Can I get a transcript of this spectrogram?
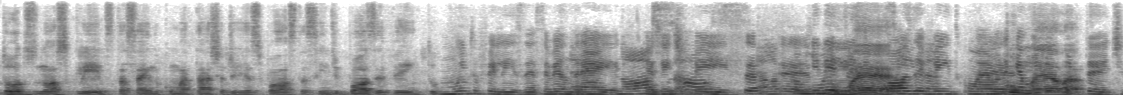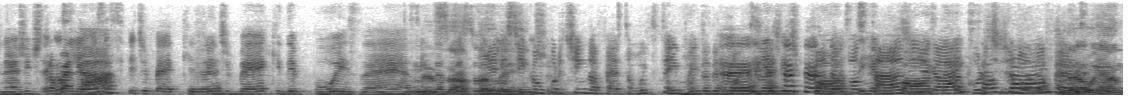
todos os nossos clientes estão saindo com uma taxa de resposta assim de pós-evento. Muito feliz, né? Você vê a Andréia, que a É, Nossa. gente fez. Ela ficou É. muito Que delícia é? o pós-evento com ela, É. que é muito ela. importante, né? A gente É trabalhar esse feedback, né? feedback depois, né? Assim, das Exatamente. pessoas. E eles ficam curtindo a festa muito tempo Muito ainda depois, E né? a gente posta e postagem a reposta. galera Ai, curte de novo a festa. Não, e a, And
